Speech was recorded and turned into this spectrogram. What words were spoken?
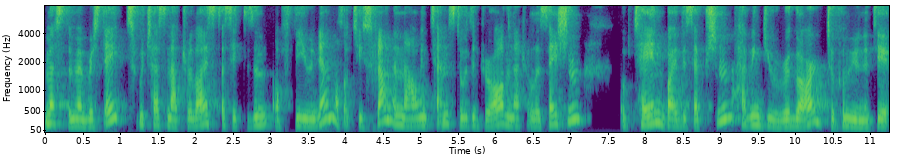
must the member state, which has naturalized a citizen of the Union, altså Tyskland, and now intends to withdraw the naturalization, obtained by deception, having due regard to community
